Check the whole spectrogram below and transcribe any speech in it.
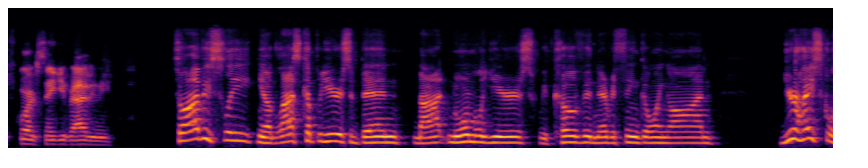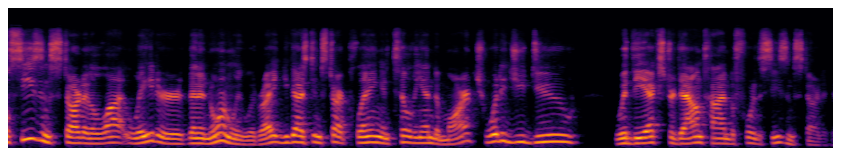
Of course. Thank you for having me. So obviously, you know, the last couple years have been not normal years with COVID and everything going on. Your high school season started a lot later than it normally would, right? You guys didn't start playing until the end of March. What did you do with the extra downtime before the season started.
